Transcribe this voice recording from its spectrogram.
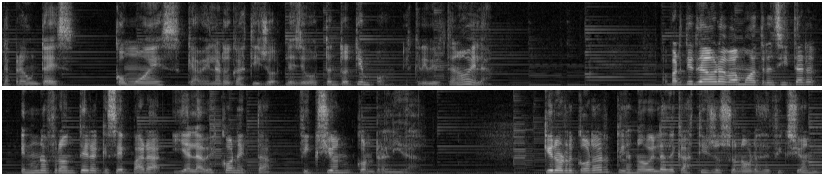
La pregunta es, ¿cómo es que a Abelardo Castillo le llevó tanto tiempo escribir esta novela? A partir de ahora vamos a transitar en una frontera que separa y a la vez conecta ficción con realidad. Quiero recordar que las novelas de Castillo son obras de ficción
